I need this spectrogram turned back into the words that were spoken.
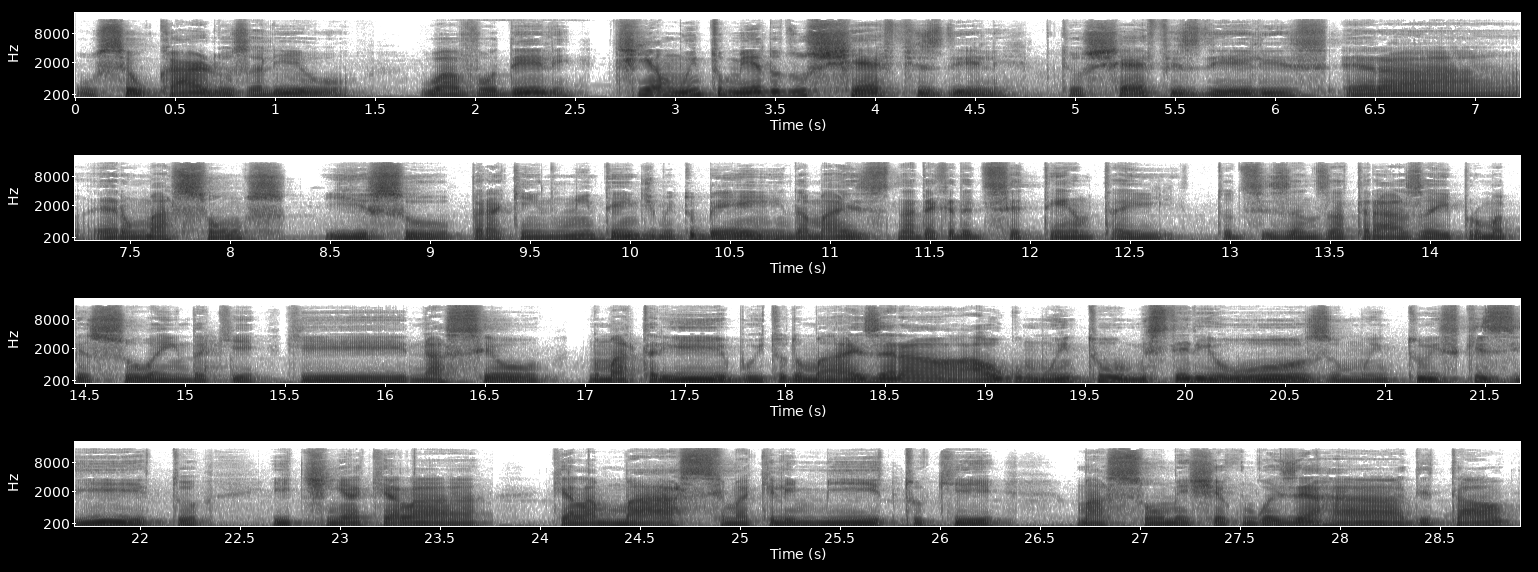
o seu Carlos ali, o, o avô dele, tinha muito medo dos chefes dele, porque os chefes deles era, eram maçons e isso, para quem não entende muito bem, ainda mais na década de 70 e todos esses anos atrás aí para uma pessoa ainda que, que nasceu numa tribo e tudo mais, era algo muito misterioso, muito esquisito e tinha aquela aquela máxima, aquele mito que maçom mexia com coisa errada e tal.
